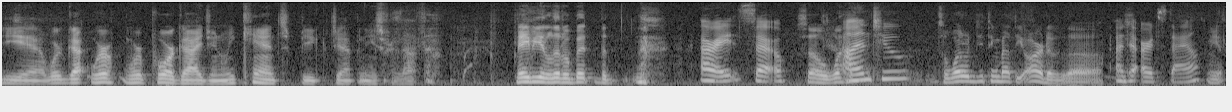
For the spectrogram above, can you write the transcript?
Yeah, we're gu- we're we're poor gaijin. We can't speak Japanese for nothing. Maybe a little bit, but All right, so so what? on to so what would you think about the art of the? onto art style. Yep.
